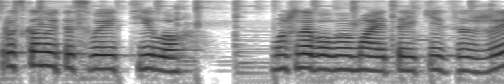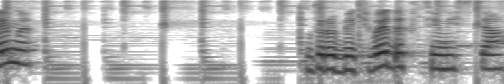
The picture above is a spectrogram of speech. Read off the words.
Проскануйте своє тіло. Можливо, ви маєте якісь зажими. Зробіть видих в ці місця.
